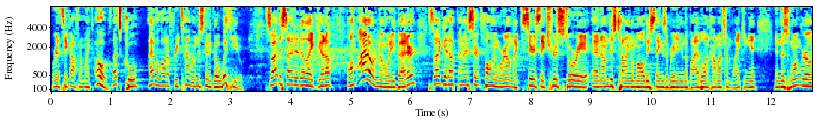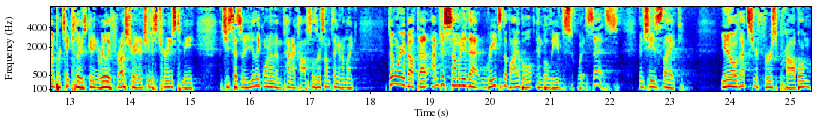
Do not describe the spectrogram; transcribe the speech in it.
we're going to take off. And I'm like, oh, that's cool. I have a lot of free time. I'm just going to go with you. So I decided to like get up. Um, I don't know any better. So I get up and I start following around like seriously true story. And I'm just telling them all these things I'm reading in the Bible and how much I'm liking it. And this one girl in particular is getting really frustrated and she just turns to me and she says, are you like one of them Pentecostals or something? And I'm like, don't worry about that. I'm just somebody that reads the Bible and believes what it says. And she's like, you know, that's your first problem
